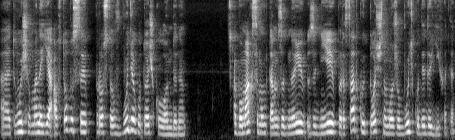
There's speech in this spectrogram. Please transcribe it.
е, тому що в мене є автобуси просто в будь-яку точку Лондона. Або максимум там з однією, з однією пересадкою точно можу будь-куди доїхати.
